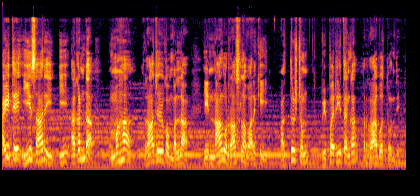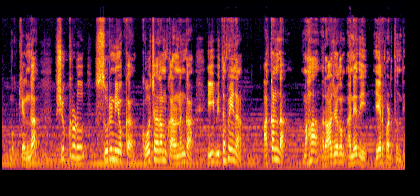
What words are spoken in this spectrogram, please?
అయితే ఈసారి ఈ అఖండ మహారాజయోగం వల్ల ఈ నాలుగు రాసుల వారికి అదృష్టం విపరీతంగా రాబోతుంది. ముఖ్యంగా శుక్రుడు సూర్యుని యొక్క గోచారం కారణంగా ఈ విధమైన అఖండ మహా రాజయోగం అనేది ఏర్పడుతుంది.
